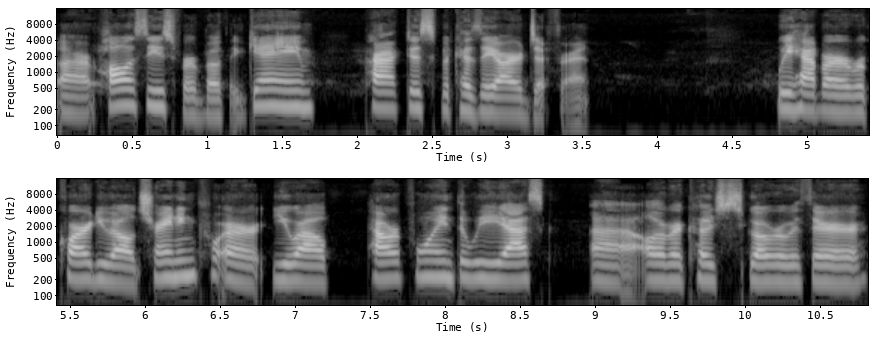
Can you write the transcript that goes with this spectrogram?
our policies for both a game, practice, because they are different. We have our required UIL training or UIL PowerPoint that we ask uh, all of our coaches to go over with their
